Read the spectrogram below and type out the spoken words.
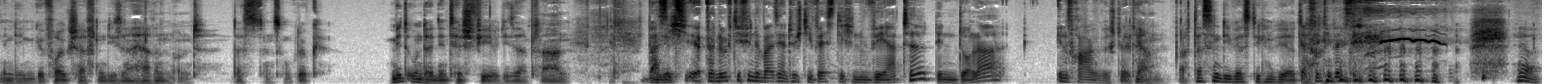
in den Gefolgschaften dieser Herren und das dann zum Glück mit unter den Tisch fiel, dieser Plan. Was ich äh, vernünftig finde, weil sie natürlich die westlichen Werte, den Dollar, in Frage gestellt ja, haben. Ach, das sind die westlichen Werte. Das sind die westlichen. ja.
